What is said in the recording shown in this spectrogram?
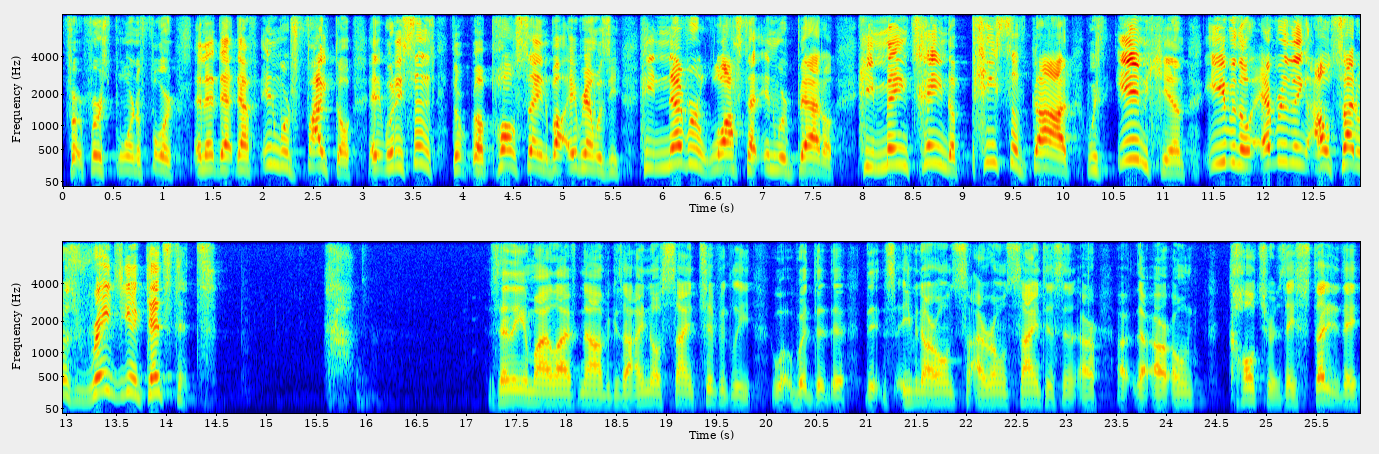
Firstborn of four. And that, that, that inward fight though, what he said is, the, uh, Paul saying about Abraham was he, he never lost that inward battle. He maintained the peace of God within him, even though everything outside was raging against it. Is anything in my life now because I know scientifically, the, the, the, even our own, our own scientists and our, our, our own cultures, they studied, they,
